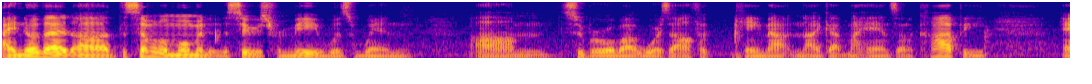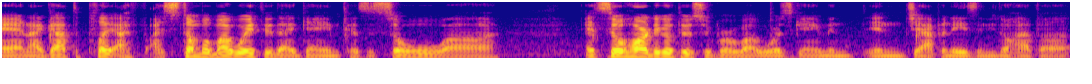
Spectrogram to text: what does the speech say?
I know that uh, the seminal moment in the series for me was when um, Super Robot Wars Alpha came out, and I got my hands on a copy, and I got to play. I, I stumbled my way through that game because it's so uh, it's so hard to go through a Super Robot Wars game in, in Japanese, and you don't have a,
